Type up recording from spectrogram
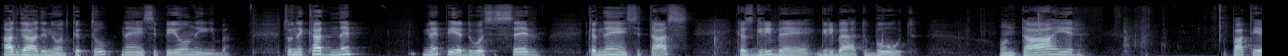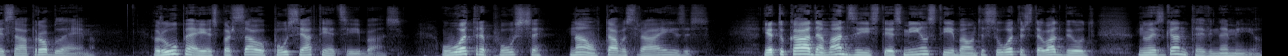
atgādinot, ka tu neesi pilnība. Tu nekad ne, nepiedosi sevi, ka neesi tas, kas gribēja, gribētu būt. Un tā ir patiesā problēma. Rūpējies par savu pusi attiecībās. Otra puse nav tavas raizes. Ja tu kādam atzīsties mīlestībā un tas otrs tev atbild, nu es gan tevi nemīlu.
